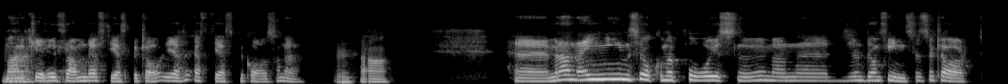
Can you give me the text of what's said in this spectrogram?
Men han klev ju fram det efter Jesper, efter Jesper Karlsson där. Ja. Eh, Men andra, ingen som jag kommer på just nu, men de, de finns ju såklart.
